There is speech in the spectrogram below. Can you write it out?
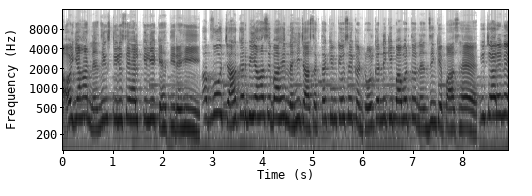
और यहाँ नैन्जिंग स्टील उसे हेल्प के लिए कहती रही। अब वो चाह कर भी यहाँ से बाहर नहीं जा सकता क्योंकि उसे कंट्रोल करने की पावर तो नैन्जिंग के पास है। बेचारे ने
